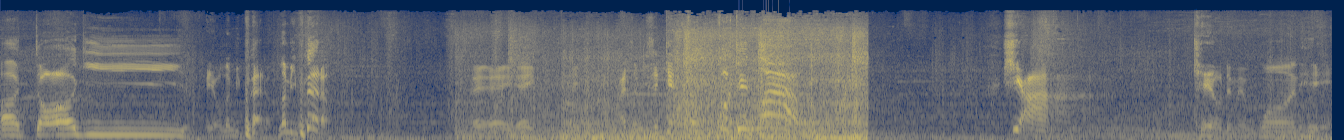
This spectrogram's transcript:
A doggy! Yo, let me pet him. Let me pet him! Hey, hey, hey. hey. Does the music get so fucking loud? Killed him in one hit.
